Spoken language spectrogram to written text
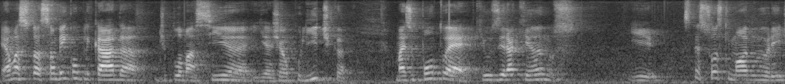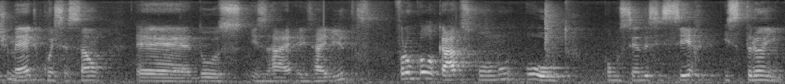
é uma situação bem complicada a diplomacia e a geopolítica, mas o ponto é que os iraquianos e as pessoas que moram no Oriente Médio, com exceção é, dos israelitas, foram colocados como o outro, como sendo esse ser estranho,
